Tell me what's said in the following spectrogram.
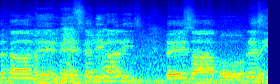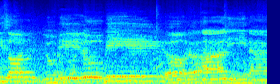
the camenes, Caldimaris Pesa po, presison Lubi-lubi, o, oh, alina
